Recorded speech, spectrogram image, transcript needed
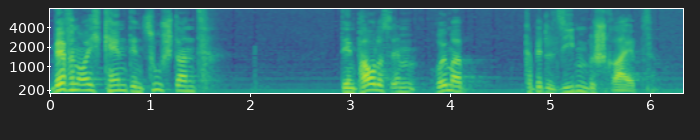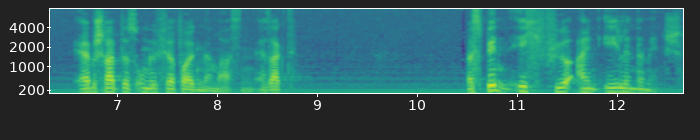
Wer von euch kennt den Zustand, den Paulus im Römer Kapitel 7 beschreibt? Er beschreibt das ungefähr folgendermaßen. Er sagt, was bin ich für ein elender Mensch?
